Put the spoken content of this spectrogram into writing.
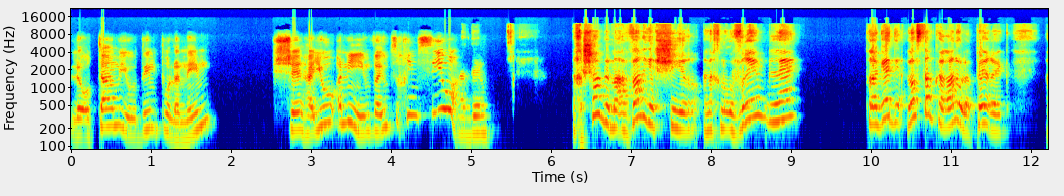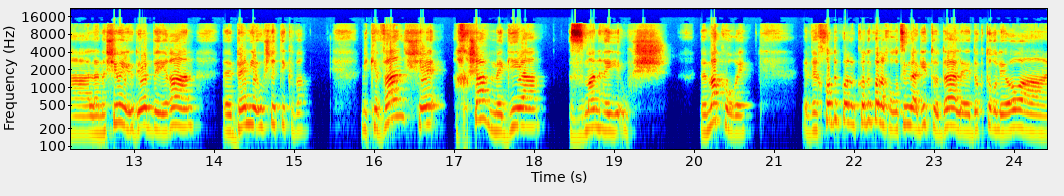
לאותם יהודים פולנים שהיו עניים והיו צריכים סיוע. מדהים. עכשיו במעבר ישיר אנחנו עוברים לטרגדיה, לא סתם קראנו לפרק על הנשים היהודיות באיראן בין ייאוש לתקווה. מכיוון שעכשיו מגיע זמן הייאוש. ומה קורה? וקודם כל, קודם כל אנחנו רוצים להגיד תודה לדוקטור ליאורה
